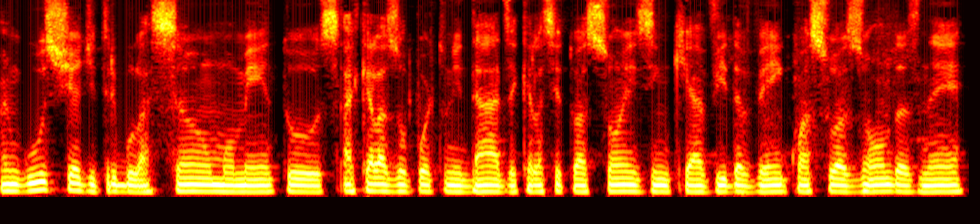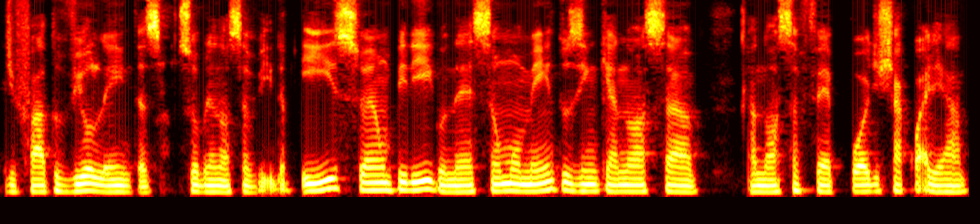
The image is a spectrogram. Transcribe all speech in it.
angústia, de tribulação, momentos, aquelas oportunidades, aquelas situações em que a vida vem com as suas ondas, né, de fato violentas sobre a nossa vida. E isso é um perigo, né? São momentos em que a nossa a nossa fé pode chacoalhar.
